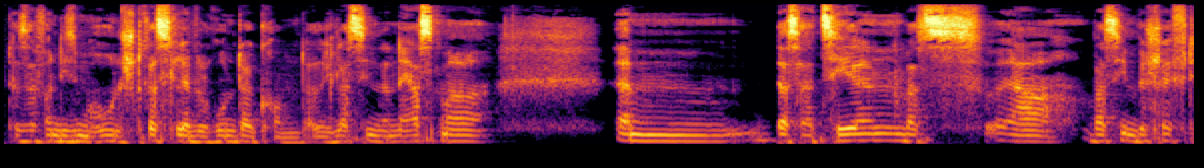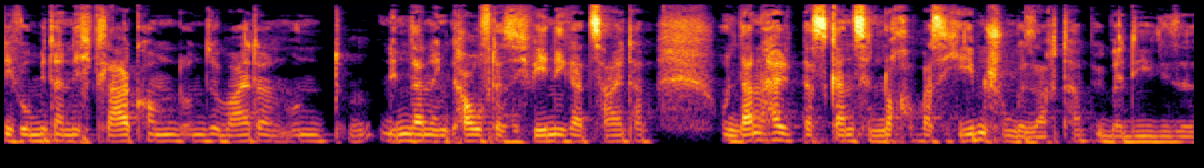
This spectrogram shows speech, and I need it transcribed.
dass er von diesem hohen Stresslevel runterkommt. Also ich lasse ihn dann erstmal ähm, das erzählen, was, ja, was ihn beschäftigt, womit er nicht klarkommt und so weiter und, und nimm dann in Kauf, dass ich weniger Zeit habe. Und dann halt das Ganze noch, was ich eben schon gesagt habe, über die diese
